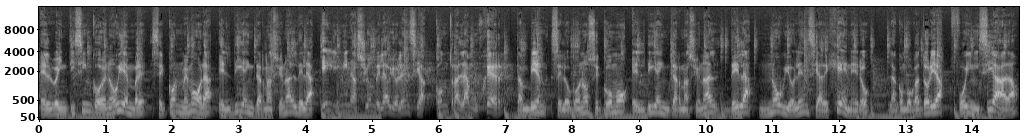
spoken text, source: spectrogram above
El 25 de noviembre se conmemora el Día Internacional de la Eliminación de la Violencia contra la Mujer. También se lo conoce como el Día Internacional de la No Violencia de Género. La convocatoria fue iniciada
